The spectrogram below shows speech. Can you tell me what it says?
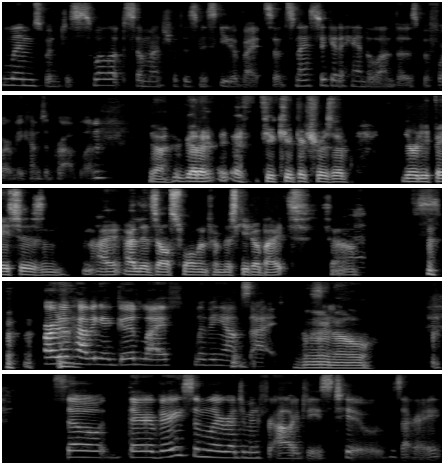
limbs would just swell up so much with his mosquito bites. So it's nice to get a handle on those before it becomes a problem. Yeah. We've got a, a few cute pictures of dirty faces and, and eye, eyelids all swollen from mosquito bites. So. Yeah part of having a good life living outside. I so. know. So they're a very similar regimen for allergies too. Is that right?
